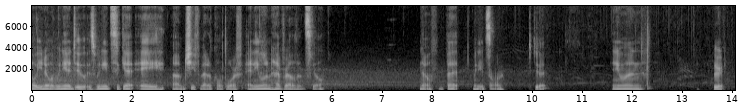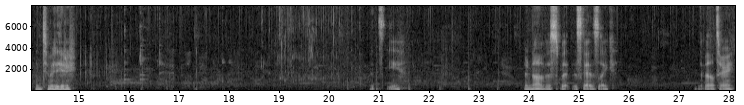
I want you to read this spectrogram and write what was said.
Oh, you know what we need to do is we need to get a um, chief medical dwarf. Anyone have relevant skill? No, but we need someone to do it. Anyone? Clear intimidator. Let's see. They're novice, but this guy's like the military.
